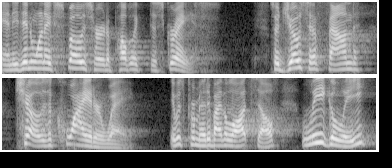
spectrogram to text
And he didn't want to expose her to public disgrace. So Joseph found, chose a quieter way. It was permitted by the law itself. Legally,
